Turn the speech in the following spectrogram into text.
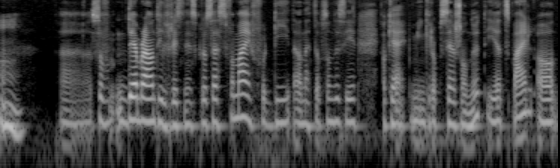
Mm. Eh, Så det ble jo en tilfriskningsprosess for meg, fordi det er jo nettopp som du sier, ok, min kropp ser sånn ut i et speil, og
